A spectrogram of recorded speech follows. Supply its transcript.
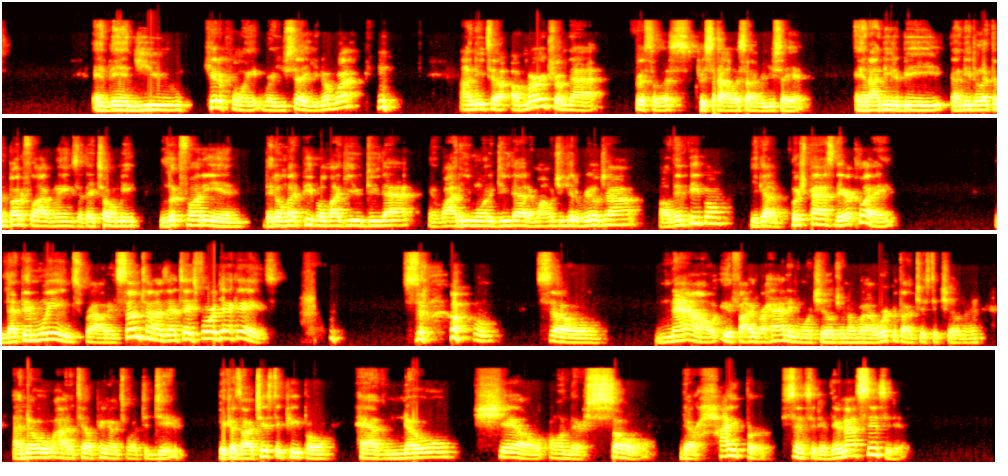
And then you hit a point where you say, you know what? I need to emerge from that chrysalis, chrysalis, however you say it. And I need to be, I need to let them butterfly wings that they told me look funny and they don't let people like you do that. And why do you want to do that? And why don't you get a real job? All them people, you got to push past their clay, let them wings sprout. And sometimes that takes four decades. so, so now if I ever had any more children or when I work with autistic children, I know how to tell parents what to do because autistic people have no shell on their soul. They're hypersensitive. They're not sensitive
